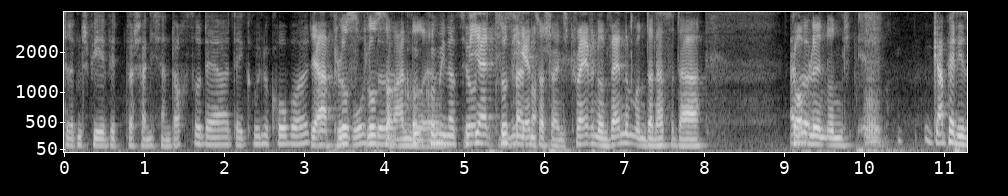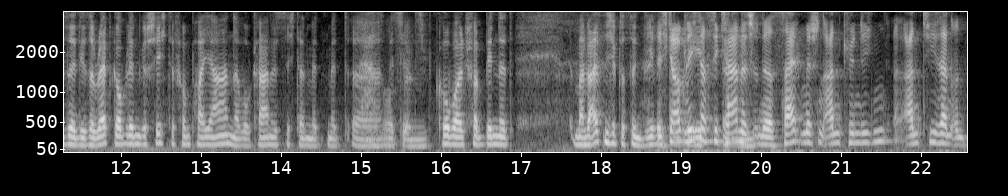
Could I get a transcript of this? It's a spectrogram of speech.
dritten Spiel wird wahrscheinlich dann doch so der, der grüne Kobold. Ja, plus, plus noch andere. Ko- Kombination. Wie, halt, plus wie halt jetzt noch, wahrscheinlich. Craven und Venom und dann hast du da Also- Goblin und. Gab ja diese, diese Red Goblin-Geschichte vor ein paar Jahren, da wo Carnage sich dann mit, mit, äh, Ja, mit dem. Kobold verbindet. Man weiß nicht, ob das so in die Richtung Ich glaube nicht, geht. dass die Carnage Ähm, in der Side-Mission ankündigen, äh, anteasern und,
